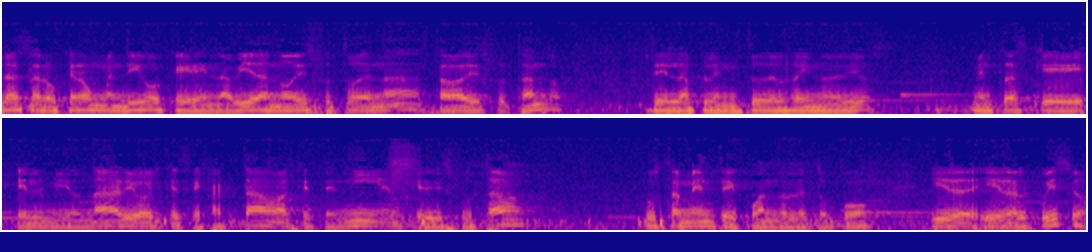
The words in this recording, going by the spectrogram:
Lázaro, que era un mendigo que en la vida no disfrutó de nada, estaba disfrutando de la plenitud del reino de Dios. Mientras que el millonario, el que se jactaba, que tenía, el que disfrutaba, justamente cuando le tocó ir, ir al juicio,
